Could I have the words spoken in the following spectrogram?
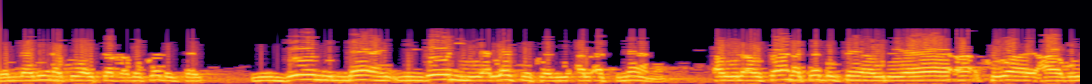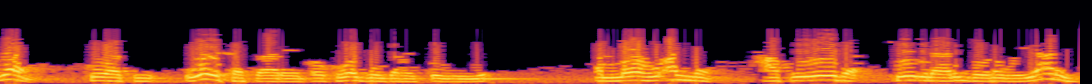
waaladiina kuwa itakaduu ka dhigtay min duuni illaahi min duunihi alla sokadii alasnaama aw ilawsaana ka dhigtay awliyaa'a kuwa ay caabudaan kuwaasi way khasaareen oo kuwa guuldaraysta weeye allaahu alle xafiida kii ilaalin doona weeye calayhi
